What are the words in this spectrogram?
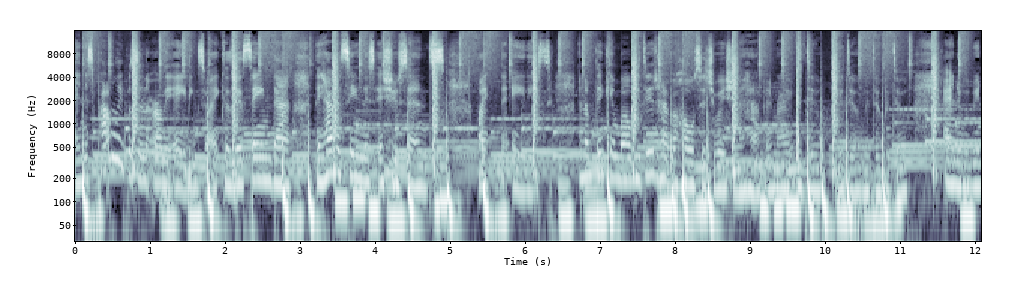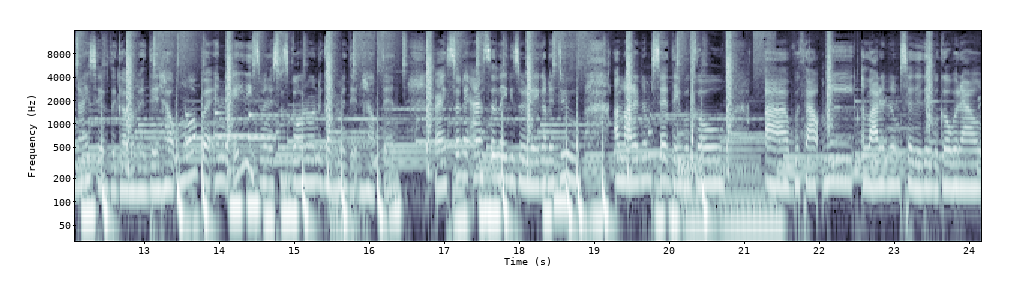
and this probably was in the early 80s, right? Because they're saying that they haven't seen this issue since like the 80s. And I'm thinking, well, we did have a whole situation that happened, right? We do, we do, we do, we do. And it would be nice if the government did help more. But in the 80s, when this was going on, the government didn't? So they asked the ladies what they're to do. A lot of them said they would go uh, without meat. A lot of them said that they would go without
